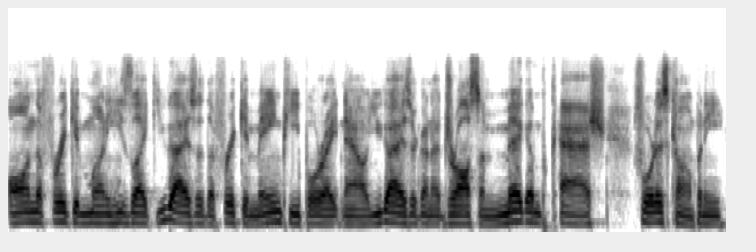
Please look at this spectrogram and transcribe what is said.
on the freaking money. He's like, "You guys are the freaking main people right now. You guys are gonna draw some mega cash for this company.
